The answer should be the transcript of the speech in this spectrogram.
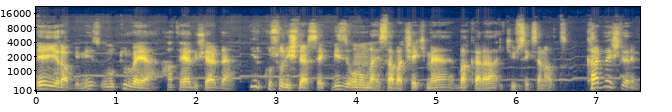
Ey Rabbimiz unutur veya hataya düşer de bir kusur işlersek bizi onunla hesaba çekme. Bakara 286. Kardeşlerim,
